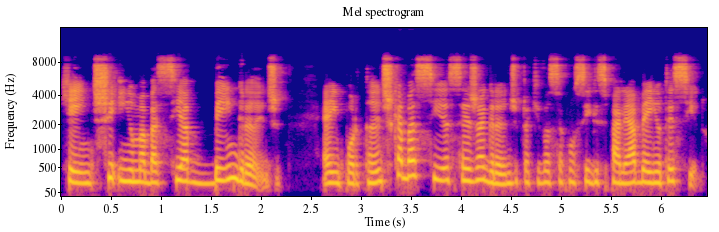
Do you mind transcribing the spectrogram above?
quente em uma bacia bem grande. É importante que a bacia seja grande para que você consiga espalhar bem o tecido.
